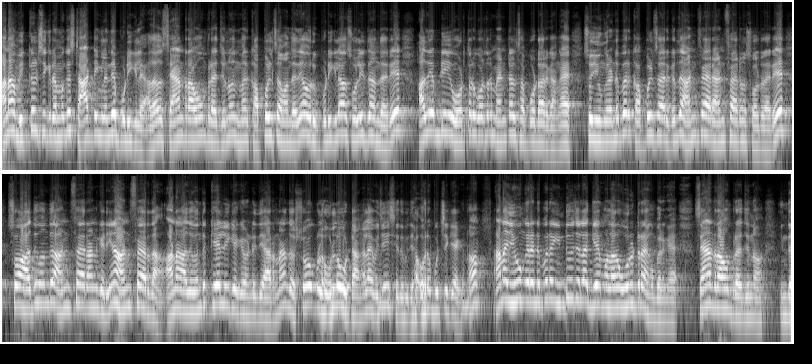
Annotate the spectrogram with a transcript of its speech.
ஆனால் விக்கல் சீக்கிரமுக்கு ஸ்டார்டிங்லேருந்தே பிடிக்கல. அதாவது சாண்ட்ராவும் பிரச்சனும் இந்த மாதிரி கப்புள்ஸாக வந்ததே அவருக்கு பிடிக்கல சொல்லிட்டு தான் இருந்தார். அது எப்படி ஒருத்தருக்கு ஒருத்தர் மென்டல் சப்போர்ட்டாக இருக்காங்க. ஸோ இவங்க ரெண்டு பேர் கப்புள்ஸாக இருக்கிறது அன்ஃபேர் அன்ஃபேர்னு சொல்கிறாரு ஸோ அது வந்து அன்ஃபேரானு கேட்டிங்கன்னா அன்ஃபேர் தான். ஆனால் அது வந்து கேள்வி கேட்க வேண்டியது யாருன்னா அந்த ஷோக்குள்ள உள்ள விட்டாங்களா விஜய் சேதுபதி அவரை பிடிச்சி கேட்கணும். ஆனால் இவங்க ரெண்டு பேரும் இண்டிவிஜுவலாக கேம் எல்லாரும் உருட்டுறாங்க பாருங்க. சாண்ட்ராவும் பிரஜனும். இந்த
